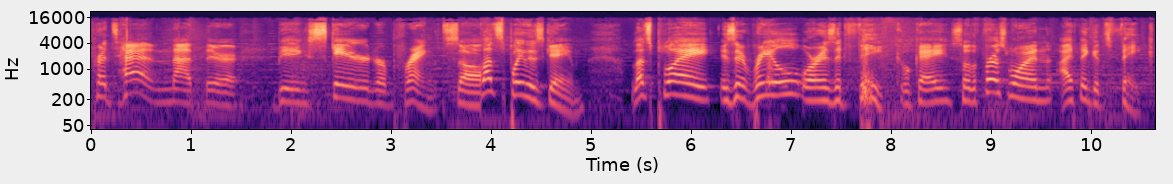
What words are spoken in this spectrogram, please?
pretend that they're being scared or pranked. So let's play this game. Let's play, is it real or is it fake, okay? So the first one, I think it's fake.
